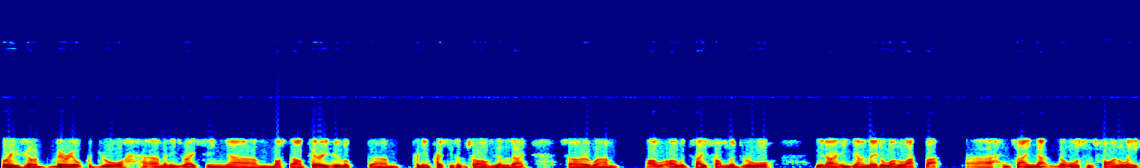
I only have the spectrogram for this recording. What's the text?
Well, he's got a very awkward draw, um, and he's racing um, Terry, who looked um, pretty impressive at the trials the other day. So um, I, I, would say from the draw, you know, he's going to need a lot of luck. But uh, in saying that, the horse has finally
